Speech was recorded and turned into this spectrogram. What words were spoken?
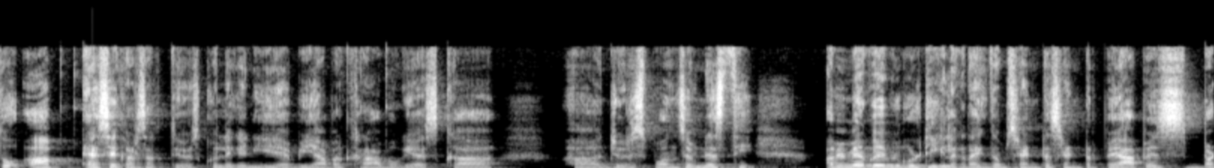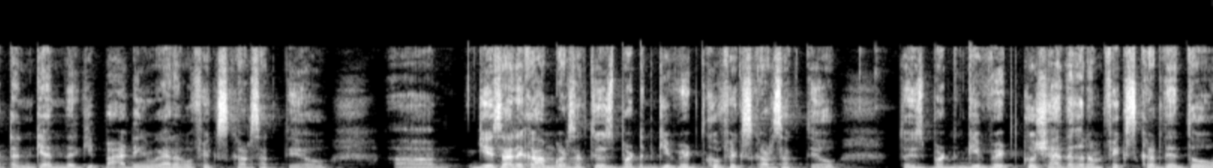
तो आप ऐसे कर सकते हो इसको, लेकिन ये अभी यहाँ पर ख़राब हो गया इसका जो रिस्पॉन्सिवनेस थी। अभी मेरे को ये बिल्कुल ठीक लग रहा है एकदम सेंटर सेंटर पे। आप इस बटन के अंदर की पैडिंग वगैरह को फिक्स कर सकते हो। आ, ये सारे काम कर सकते हो इस बटन की विथ को फिक्स कर सकते हो। तो इस बटन की विथ को शायद अगर हम फिक्स कर दें तो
